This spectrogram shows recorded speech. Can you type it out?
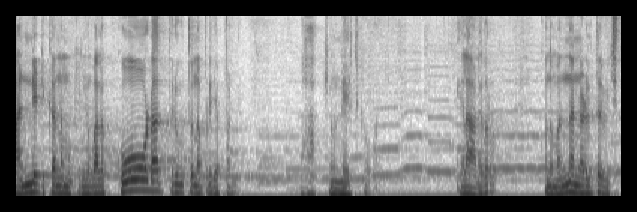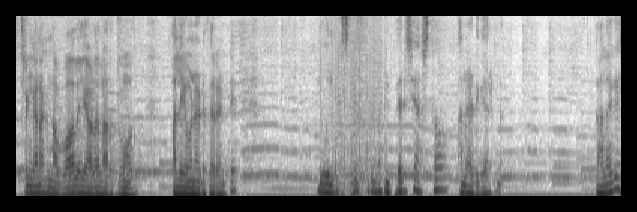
అన్నిటికన్నా ముఖ్యంగా వాళ్ళ కూడా తిరుగుతున్నప్పుడు చెప్పండి. వాక్యం నేర్చుకోవాలి. ఇలా అడగరు. కొంతమంది నన్ను అడుగుతారు విచిత్రంగా నాకు నవ్వాలో ఏడాలో అర్థం అవ్వదు. వాళ్ళు ఏమని అడుగుతారంటే నువ్వు ప్రిపేర్ చేస్తావు? అని అడిగారు అలాగే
